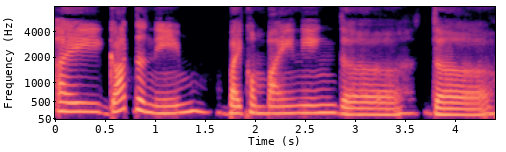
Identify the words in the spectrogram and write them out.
I got the name by combining the the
